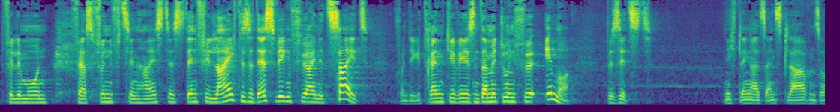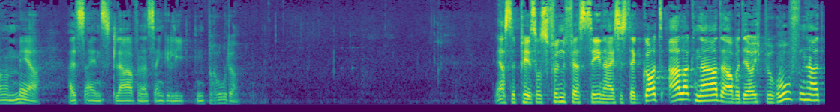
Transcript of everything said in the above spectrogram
Philemon, Vers 15 heißt es, denn vielleicht ist er deswegen für eine Zeit von dir getrennt gewesen, damit du ihn für immer besitzt. Nicht länger als ein Sklaven, sondern mehr als einen Sklaven, als einen geliebten Bruder. 1. Petrus 5, Vers 10 heißt es, der Gott aller Gnade aber, der euch berufen hat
